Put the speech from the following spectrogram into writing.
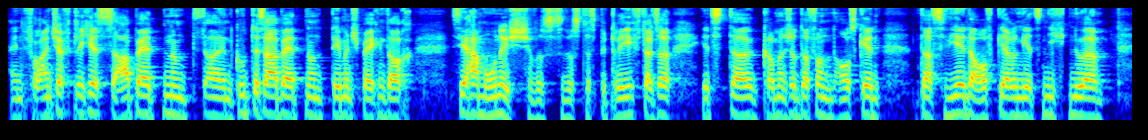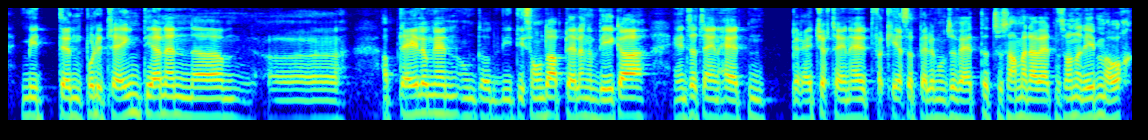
ein freundschaftliches Arbeiten und ein gutes Arbeiten und dementsprechend auch sehr harmonisch, was, was das betrifft. Also jetzt äh, kann man schon davon ausgehen, dass wir in der Aufklärung jetzt nicht nur mit den polizeiinternen ähm, äh, Abteilungen und, und, wie die Sonderabteilungen Vega, Einsatzeinheiten, Bereitschaftseinheit, Verkehrsabteilung und so weiter zusammenarbeiten, sondern eben auch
